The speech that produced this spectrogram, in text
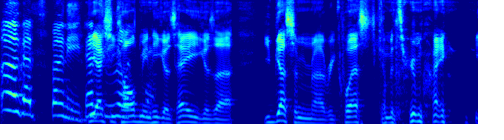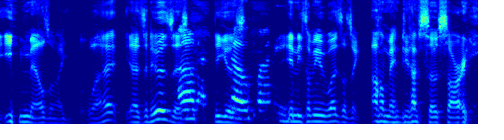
Oh, that's funny. That's he actually really called me and he goes, "Hey, he goes, uh, you've got some uh, requests coming through my emails." I'm like, "What?" I said, "Who is this?" Oh, he goes, so funny. and he told me who it was. I was like, "Oh man, dude, I'm so sorry."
